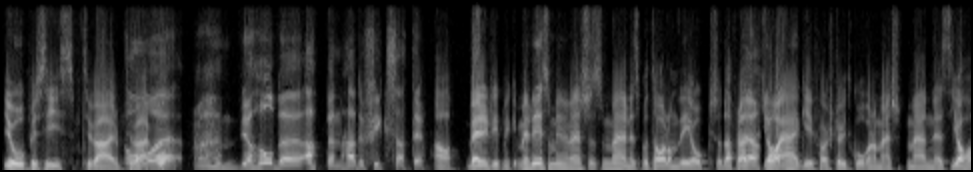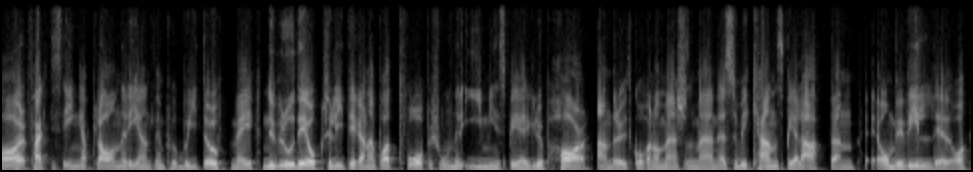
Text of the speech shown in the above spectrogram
Jo, precis. Tyvärr. tyvärr. Och, eh, jag hörde appen hade fixat det. Ja, väldigt mycket. Men det är som med Manchester Madness på tal om det också. Därför att Ja. jag äger ju första utgåvan av Manchester Madness. Jag har faktiskt inga planer egentligen på att byta upp mig. Nu beror det också lite grann på att två personer i min spelgrupp har andra utgåvan av Manchester Madness. Så vi kan spela appen eh, om vi vill det då.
